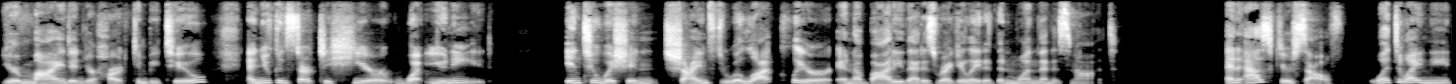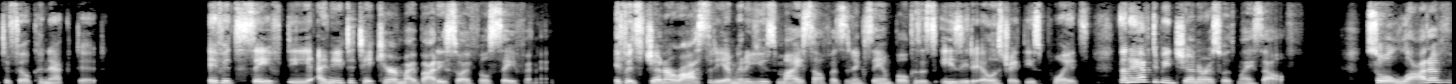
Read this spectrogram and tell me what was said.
your mind and your heart can be too. And you can start to hear what you need. Intuition shines through a lot clearer in a body that is regulated than one that is not. And ask yourself, what do I need to feel connected? If it's safety, I need to take care of my body so I feel safe in it. If it's generosity, I'm going to use myself as an example because it's easy to illustrate these points. Then I have to be generous with myself. So a lot of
